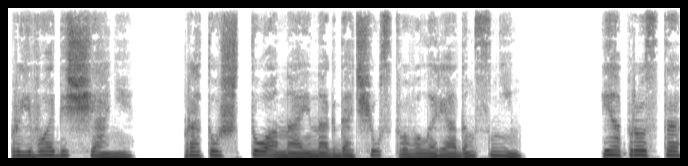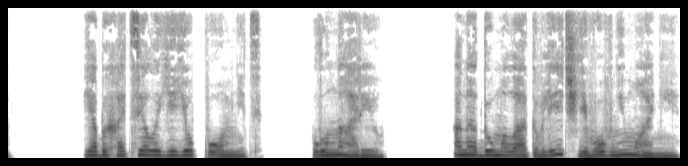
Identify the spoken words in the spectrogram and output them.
про его обещание про то, что она иногда чувствовала рядом с ним. Я просто... Я бы хотела ее помнить. Лунарию. Она думала отвлечь его внимание,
